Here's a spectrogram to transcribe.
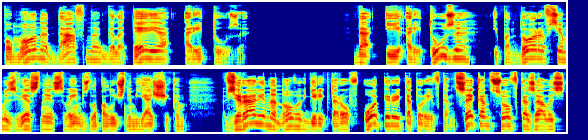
Помона, Дафна, Галатея, Аритуза. Да, и Аритуза, и Пандора, всем известная своим злополучным ящиком – взирали на новых директоров оперы, которые в конце концов, казалось,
